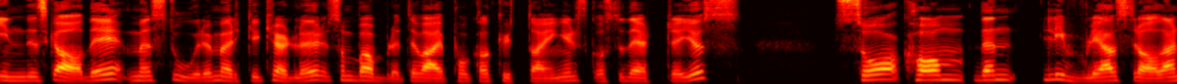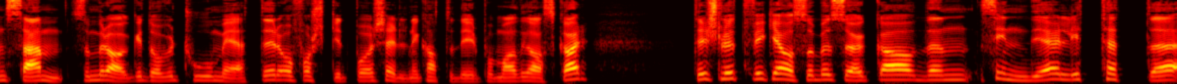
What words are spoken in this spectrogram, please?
indiske Adi med store, mørke krøller som bablet i vei på Calcutta-engelsk og studerte juss. Så kom den livlige australieren Sam, som raget over to meter og forsket på sjeldne kattedyr på Madagaskar. Til slutt fikk jeg også besøk av den sindige, litt tette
